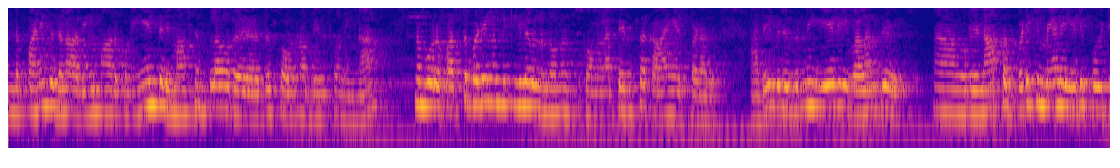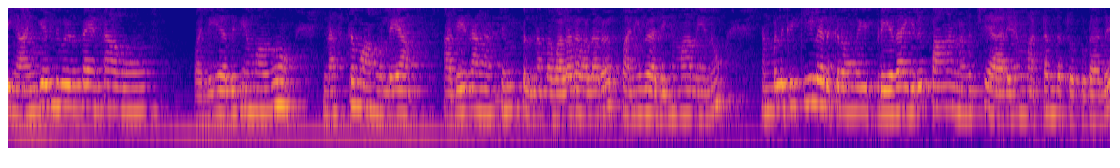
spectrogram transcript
அந்த பணிவு இதெல்லாம் அதிகமா இருக்கணும். ஏன் தெரியுமா? சிம்பிளா ஒரு இது சொல்லணும் அப்படின்னு சொன்னீங்கன்னா நம்ம ஒரு பத்து படியிலிருந்து கீழே விழுந்தோம்னு வச்சுக்கோங்களேன் பெருசா காயம் ஏற்படாது. அதே விறுவிறுன்னு ஏறி வளர்ந்து ஒரு நாற்பது படிக்கு மேல ஏறி போயிட்டீங்க. அங்கிருந்து விழுந்தா என்ன ஆகும்? வலி அதிகமாகும் நஷ்டமாகும் இல்லையா? அதே தாங்க சிம்பிள் நம்ம வளர வளர பணிவு அதிகமாக வேணும். நம்மளுக்கு கீழே இருக்கிறவங்க இப்படியே தான் இருப்பாங்கன்னு நினச்சி யாரையும் மட்டம் தட்டக்கூடாது.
